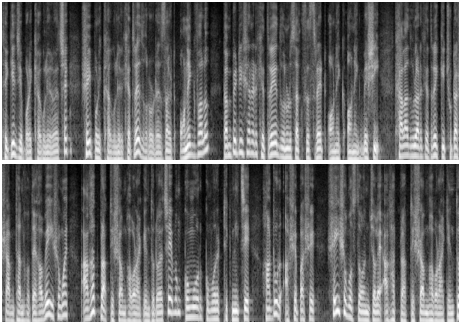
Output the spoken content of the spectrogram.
থেকে যে পরীক্ষাগুলি রয়েছে, সেই পরীক্ষাগুলির ক্ষেত্রে ধনুর রেজাল্ট অনেক ভালো। কম্পিটিশনের ক্ষেত্রে ধনুর সাকসেস রেট অনেক অনেক বেশি। খেলাধুলার ক্ষেত্রে কিছুটা সাবধান হতে হবে। এই সময় আঘাত প্রাপ্তির সম্ভাবনা কিন্তু রয়েছে এবং কোমর, কোমরের ঠিক নিচে, হাঁটুর আশেপাশে সেই সমস্ত অঞ্চলে আঘাত প্রাপ্তির সম্ভাবনা কিন্তু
